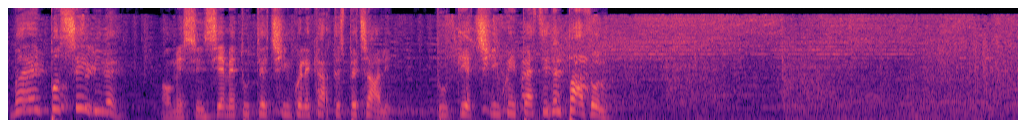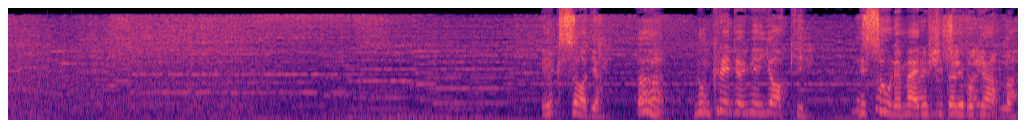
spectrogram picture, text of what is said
ma è impossibile! Ho messo insieme tutte e cinque le carte speciali. Tutti e cinque i pezzi del puzzle. Exodia! Ah, non credo ai miei occhi! Nessuno è mai riuscito ad evocarlo!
